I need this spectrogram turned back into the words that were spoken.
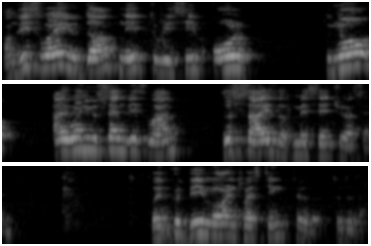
On this way, you don't need to receive all, to know I, when you send this one, the size of message you are sending. So it could be more interesting to, to do that.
